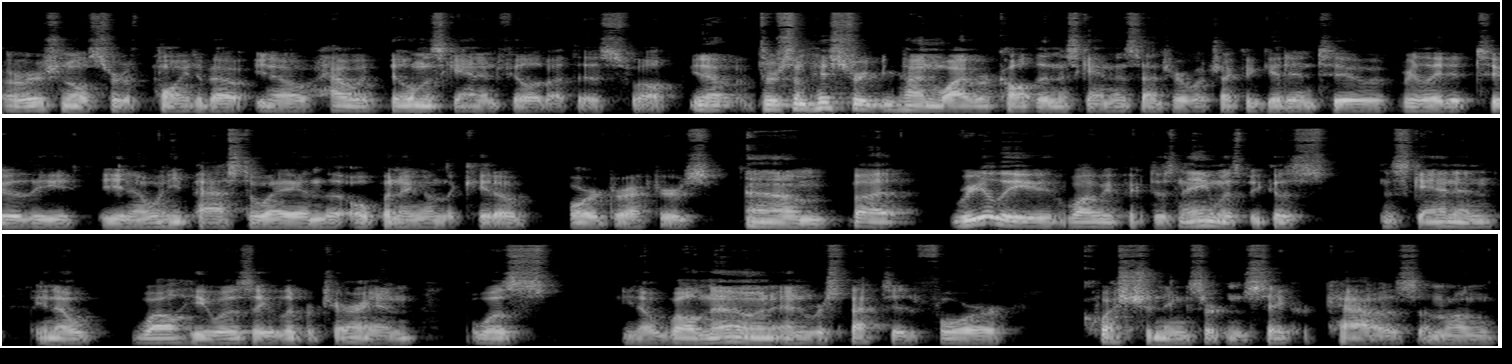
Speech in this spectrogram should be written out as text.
original sort of point about, you know, how would Bill Niskanen feel about this? Well, you know, there's some history behind why we're called the Niskanen Center, which I could get into related to the, you know, when he passed away and the opening on the Cato board of directors. Um, but really why we picked his name was because Niskanen, you know, while he was a libertarian, was, you know, well known and respected for questioning certain sacred cows among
